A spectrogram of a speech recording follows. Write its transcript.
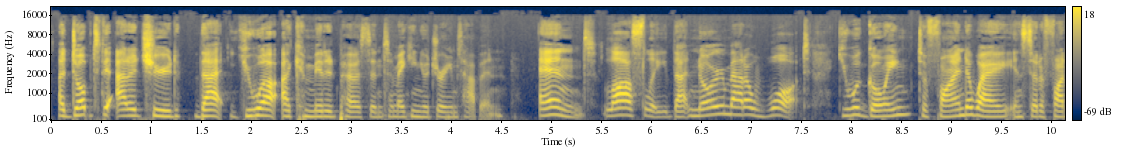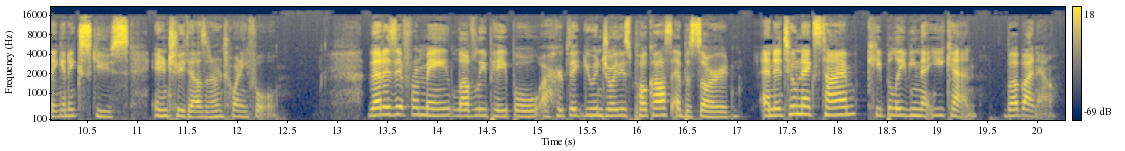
adopt the attitude that you are a committed person to making your dreams happen. And lastly, that no matter what, you are going to find a way instead of finding an excuse in 2024. That is it from me, lovely people. I hope that you enjoy this podcast episode. And until next time, keep believing that you can. Bye bye now.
